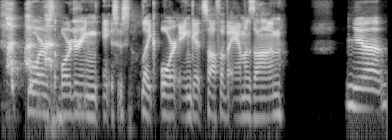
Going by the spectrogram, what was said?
Dwarves ordering eh, like ore ingots off of Amazon. yeah,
